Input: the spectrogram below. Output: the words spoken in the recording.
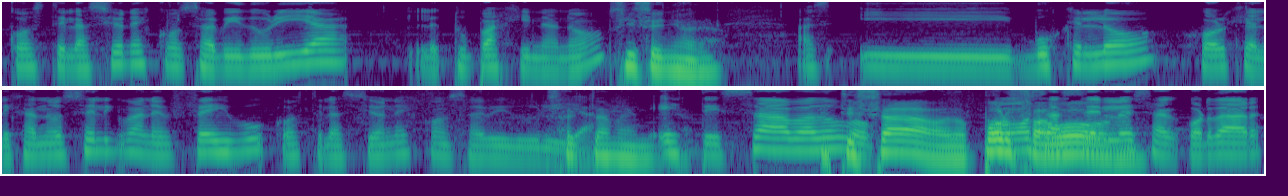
Constelaciones con Sabiduría, tu página, ¿no? Sí, señora. y búsquenlo, Jorge Alejandro Seligman en Facebook, Constelaciones con Sabiduría. Exactamente. Este sábado, este sábado por vamos favor. a hacerles acordar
